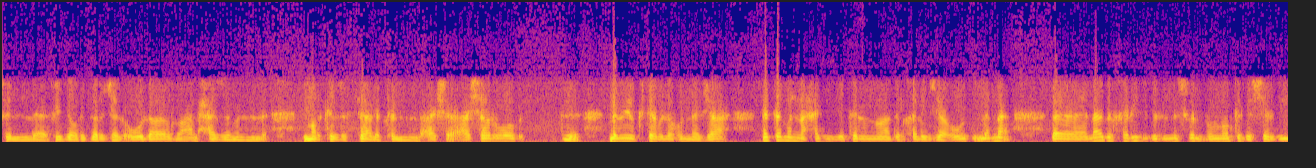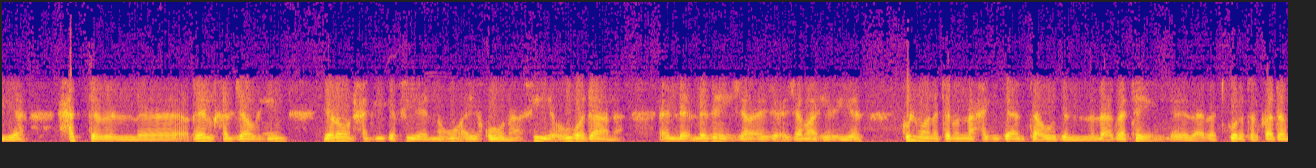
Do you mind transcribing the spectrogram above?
في في دوري الدرجة الأولى مع الحزم المركز الثالث العشر لم يكتب له النجاح. نتمنى حقيقة أن نادي الخليج يعود لأن آه نادي الخليج بالنسبة للمنطقه الشرقية حتى غير الخلجاويين يرون حقيقة فيه أنه أيقونة في هو دانا لديه جماهيرية. كل ما نتمنى حقيقة أن تعود اللعبتين لعبة كرة القدم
